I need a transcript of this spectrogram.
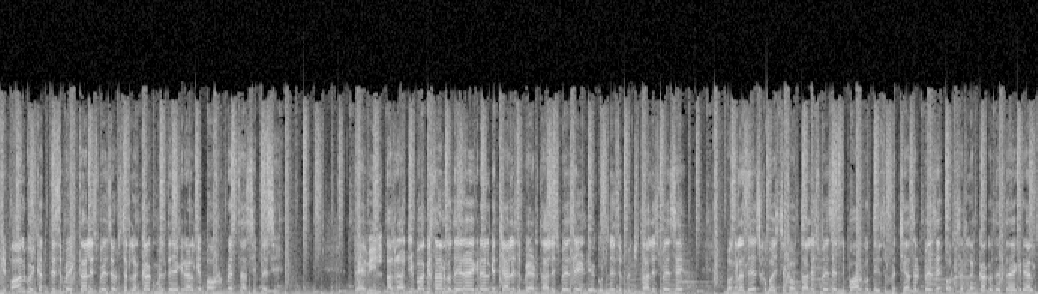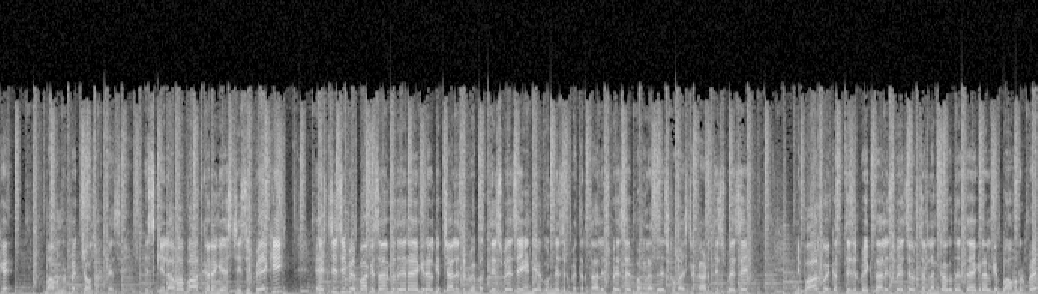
नेपाल को इकतीस रुपये इकतालीस पैसे और श्रीलंका को मिलते एक रियाल के बावन रुपये सतासी पैसे। तहवील अलराजी पाकिस्तान को दे रहा है एक रियाल के चालीस रुपये अड़तालीस पैसे, इंडिया को उन्नीस रुपये चौतालीस पैसे, बांग्लादेश को बाईस टका उनतालीस पैसे, नेपाल को तीस रुपये छियासठ पैसे और श्रीलंका को देता है एक रियाल के बावन रुपये चौंसठ पैसे। इसके अलावा बात करेंगे एस टी सी पे की। एस टी सी पे पाकिस्तान को दे रहा है एक रियाल के चालीस रुपये बत्तीस पैसे, इंडिया को उन्नीस रुपये तरतालीस पैसे, बांग्लादेश को बाईस टका अड़तीस पैसे, नेपाल को इकतीस रुपये इकतालीस पैसे और श्रीलंका को देता है एक रियाल के बावन रुपये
